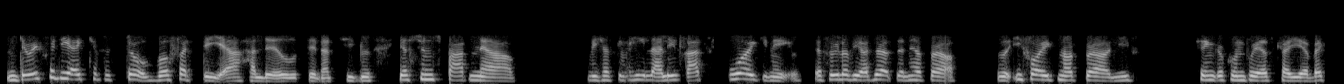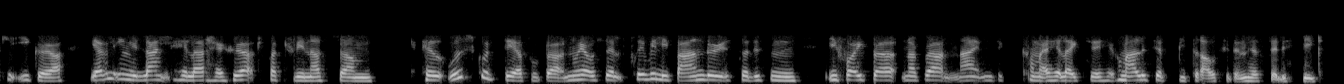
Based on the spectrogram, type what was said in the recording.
Det er jo ikke, fordi jeg ikke kan forstå, hvorfor DR har lavet den artikel. Jeg synes bare, den er, hvis jeg skal være helt ærlig, ret uoriginal. Jeg føler, vi har hørt den her før. I får ikke nok børn, I tænker kun på jeres karriere. Hvad kan I gøre? Jeg vil egentlig langt hellere have hørt fra kvinder, som havde udskudt det at få børn. Nu er jeg jo selv frivillig barnløs, så det er sådan, i får ikke børn, nok børn. Nej, men det kommer jeg heller ikke til. Jeg kommer aldrig til at bidrage til den her statistik.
